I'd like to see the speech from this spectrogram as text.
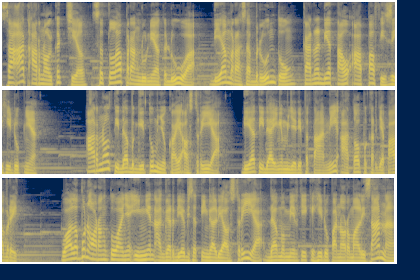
Saat Arnold kecil, setelah Perang Dunia Kedua, dia merasa beruntung karena dia tahu apa visi hidupnya. Arnold tidak begitu menyukai Austria. Dia tidak ingin menjadi petani atau pekerja pabrik. Walaupun orang tuanya ingin agar dia bisa tinggal di Austria dan memiliki kehidupan normal di sana,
